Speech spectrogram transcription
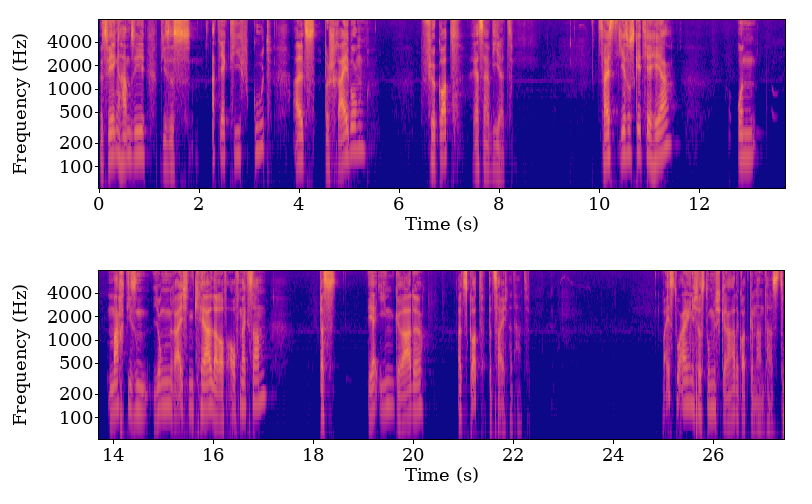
Deswegen haben sie dieses Adjektiv gut als Beschreibung für Gott reserviert. Das heißt, Jesus geht hierher und macht diesen jungen, reichen Kerl darauf aufmerksam, dass er ihn gerade als Gott bezeichnet hat. Weißt du eigentlich, dass du mich gerade Gott genannt hast?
